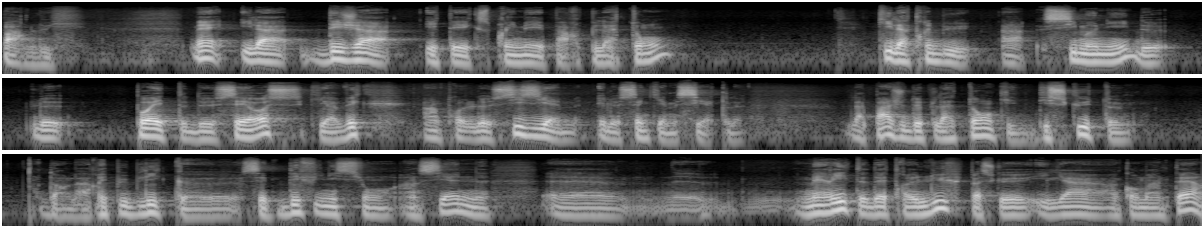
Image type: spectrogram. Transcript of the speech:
par lui. Mais il a déjà été exprimé par Platon, qu'il attribue à Simonide, le poète de Céos qui a vécu entre le VIe et le Ve siècle. La page de Platon qui discute dans la République, euh, cette définition ancienne mérite d'être lue parce qu'il y a un commentaire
